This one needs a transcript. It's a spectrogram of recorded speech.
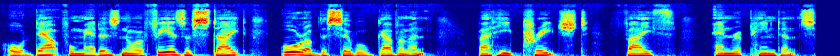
or doubtful matters, nor affairs of state or of the civil government, but he preached faith and repentance.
